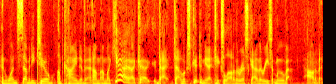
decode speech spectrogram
and 172, I'm kind of in. I'm, I'm like, yeah, that that looks good to me. That takes a lot of the risk out of the recent move out of it.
